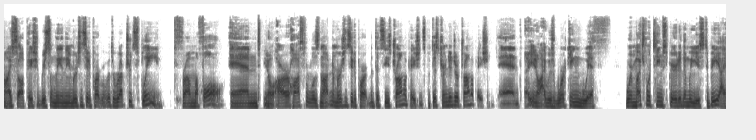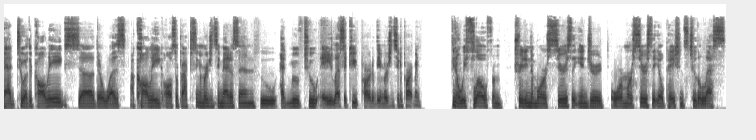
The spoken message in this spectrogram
know, I saw a patient recently in the emergency department with a ruptured spleen from a fall. And, you know, our hospital is not an emergency department that sees trauma patients, but this turned into a trauma patient. And, you know, I was working with we're much more team spirited than we used to be. I had two other colleagues. Uh, there was a colleague also practicing emergency medicine who had moved to a less acute part of the emergency department. You know, we flow from treating the more seriously injured or more seriously ill patients to the less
